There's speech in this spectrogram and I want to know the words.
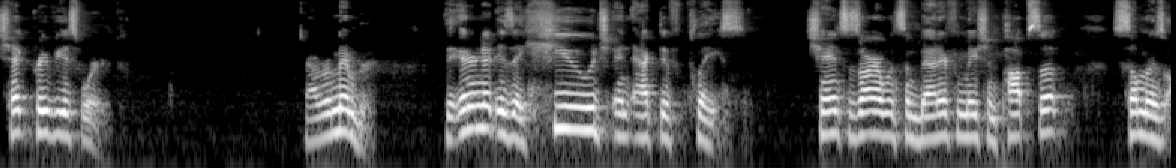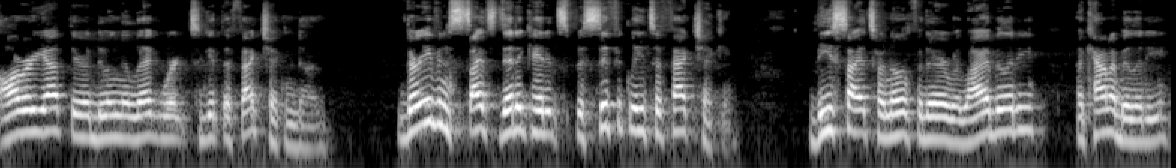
Check previous work. Now remember, the internet is a huge and active place. Chances are when some bad information pops up, someone is already out there doing the legwork to get the fact checking done. There are even sites dedicated specifically to fact checking. These sites are known for their reliability, accountability,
